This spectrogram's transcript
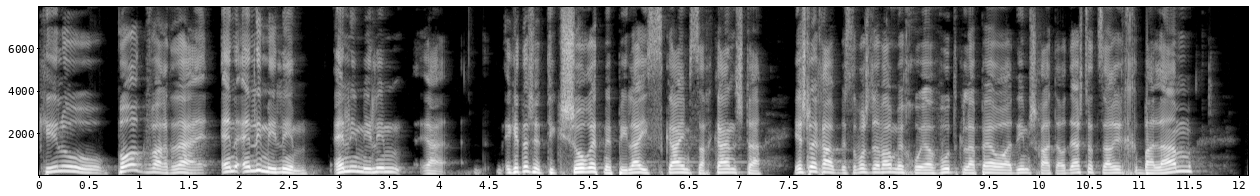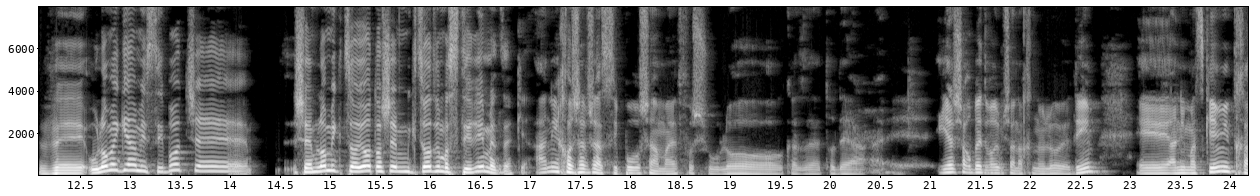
כאילו, פה כבר, אתה יודע, אין, אין לי מילים, אין לי מילים, הקטע של תקשורת מפילה עסקה עם שחקן שאתה, יש לך בסופו של דבר מחויבות כלפי האוהדים שלך, אתה יודע שאתה צריך בלם, והוא לא מגיע מסיבות ש... שהן לא מקצועיות או שהן מקצועיות ומסתירים את זה. כן, אני חושב שהסיפור שם איפשהו לא כזה, אתה יודע, יש הרבה דברים שאנחנו לא יודעים. אה, אני מסכים איתך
